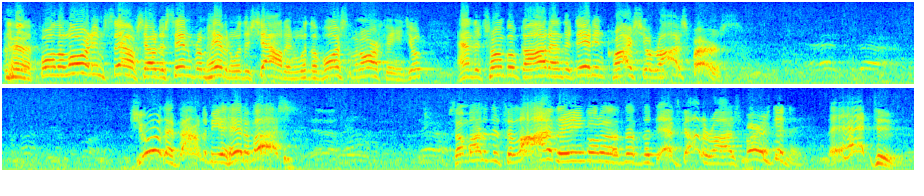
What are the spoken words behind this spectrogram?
For the Lord himself shall descend from heaven with a shout and with the voice of an archangel and the trump of God, and the dead in Christ shall rise first. Sure, they're bound to be ahead of us. Somebody that's alive, they ain't gonna. The, the dead's got to rise first, didn't they? They had to.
